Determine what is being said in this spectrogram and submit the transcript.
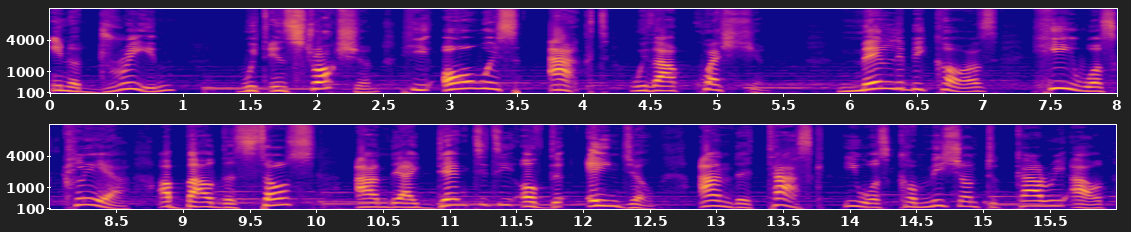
in a dream with instruction, he always acted without question, mainly because he was clear about the source and the identity of the angel and the task he was commissioned to carry out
